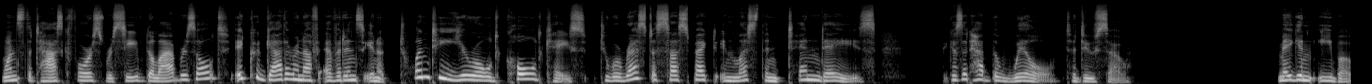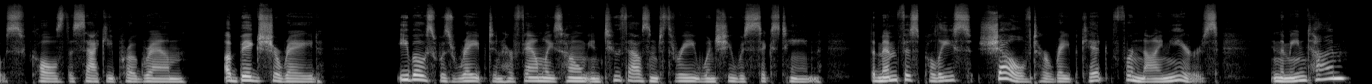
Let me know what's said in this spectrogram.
Once the task force received a lab result, it could gather enough evidence in a 20 year old cold case to arrest a suspect in less than 10 days, because it had the will to do so. Megan Ybos calls the SAKI program a big charade. Ybos was raped in her family's home in 2003 when she was 16. The Memphis police shelved her rape kit for nine years. In the meantime,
